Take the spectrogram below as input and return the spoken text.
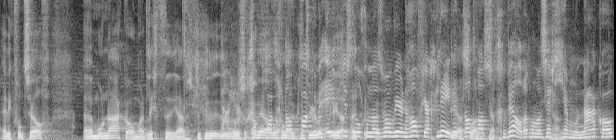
En ik vond zelf eh, Monaco, maar het ligt... eh, ja, dat is natuurlijk Nou ja, was dan geweldig pakken, dan leuk pakken we natuurlijk. eventjes Ja. nog, en dat is wel weer een half jaar geleden. Ja, dat slang, was geweldig, want dan zeg je, ja, Monaco.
